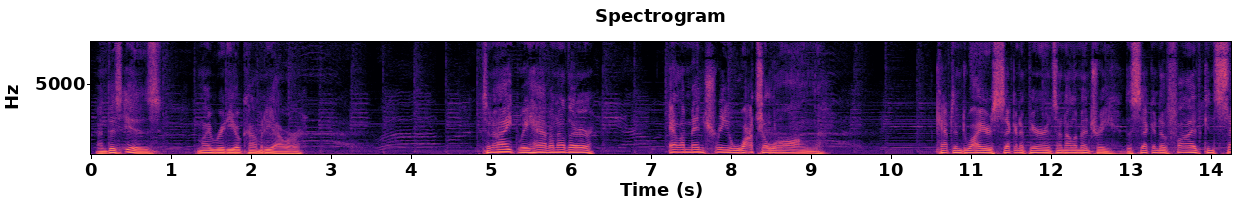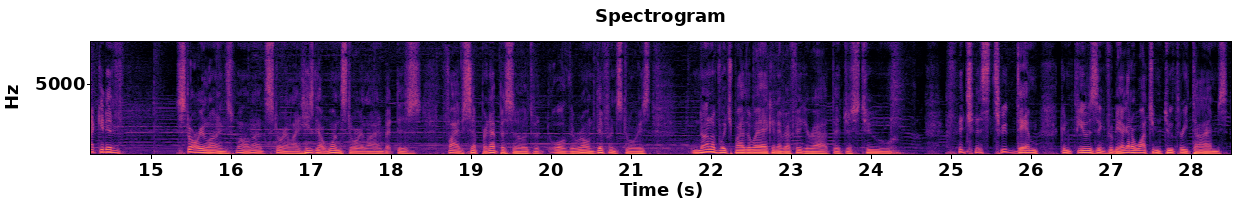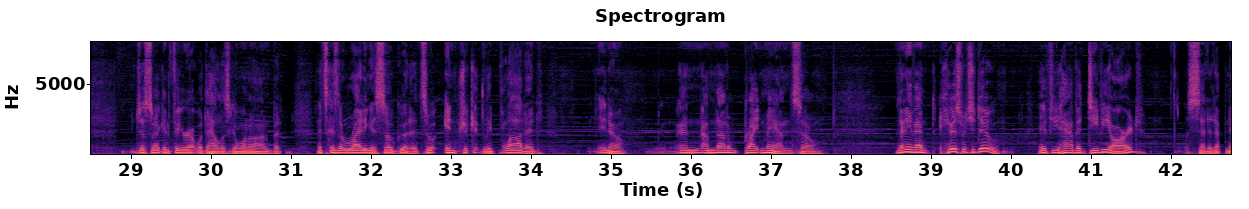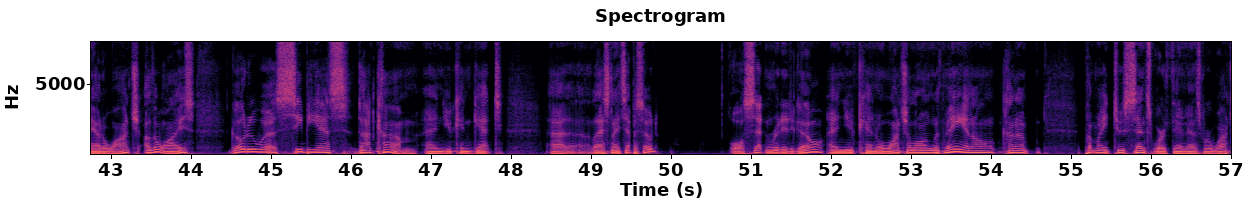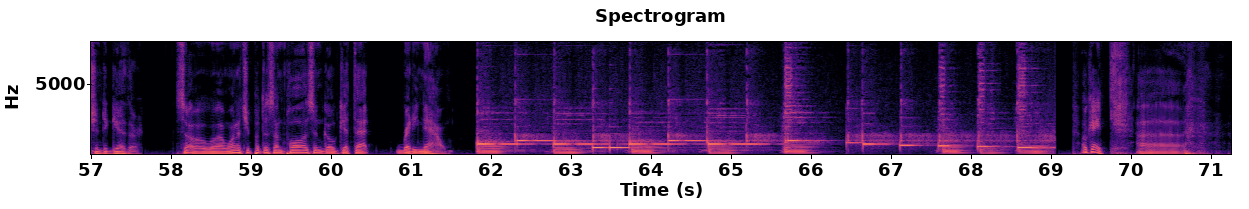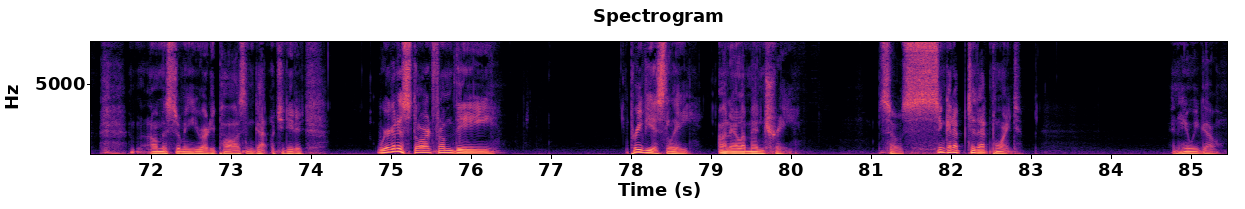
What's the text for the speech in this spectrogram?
and this is my Radio Comedy Hour. Tonight we have another elementary watch along. Captain Dwyer's second appearance on Elementary, the second of five consecutive storylines. Well, not storylines. He's got one storyline, but there's five separate episodes with all their own different stories. None of which, by the way, I can ever figure out. They're just too, they're just too damn confusing for me. I got to watch them two, three times just so I can figure out what the hell is going on. But that's because the writing is so good. It's so intricately plotted, you know. And I'm not a bright man, so. In any event, here's what you do. If you have it DVR'd, set it up now to watch. Otherwise, go to uh, CBS.com and you can get uh, last night's episode all set and ready to go. And you can watch along with me, and I'll kind of put my two cents worth in as we're watching together. So, uh, why don't you put this on pause and go get that ready now? Okay. Uh, I'm assuming you already paused and got what you needed. We're going to start from the previously on elementary. So sync it up to that point. And here we go.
